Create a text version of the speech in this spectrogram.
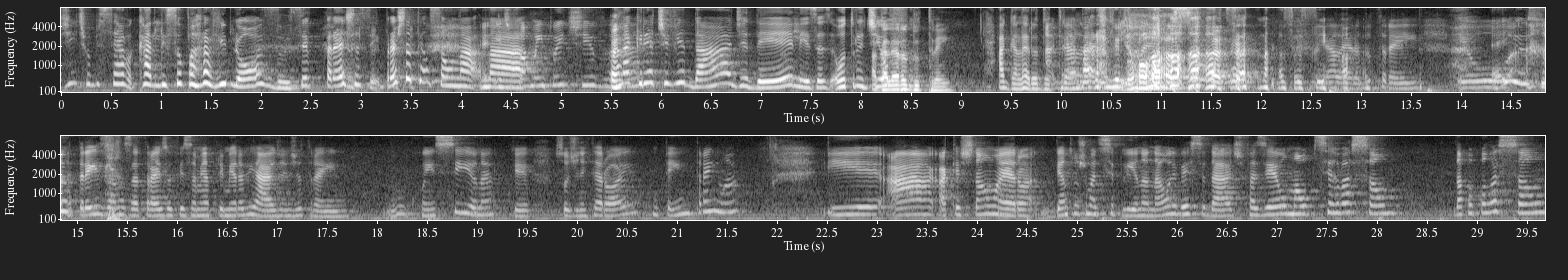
Gente, observa, cara, eles são maravilhosos. Você presta, assim, presta atenção na, É, e de na, forma intuitiva. na criatividade deles. Outro dia A galera do trem. a galera do A trem é galera- maravilhosa. Nossa, nossa A senhora. galera do trem. Eu, É três anos atrás, eu fiz a minha primeira viagem de trem. Não conhecia, né? Porque sou de Niterói, não tem trem lá. E a, a questão era, dentro de uma disciplina na universidade, fazer uma observação da população.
